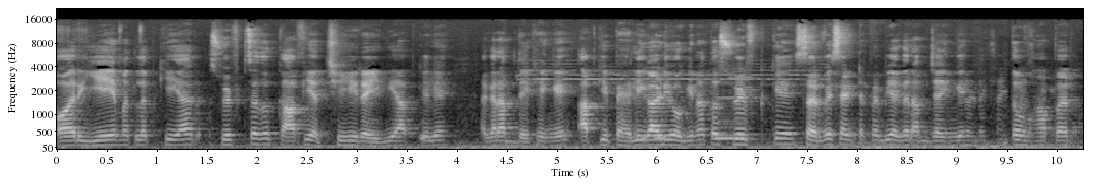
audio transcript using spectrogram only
और ये मतलब कि यार स्विफ्ट से तो काफ़ी अच्छी ही रहेगी आपके लिए। अगर आप देखेंगे आपकी पहली गाड़ी होगी ना तो स्विफ्ट के सर्विस सेंटर पे भी अगर आप जाएँगे तो वहाँ पर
